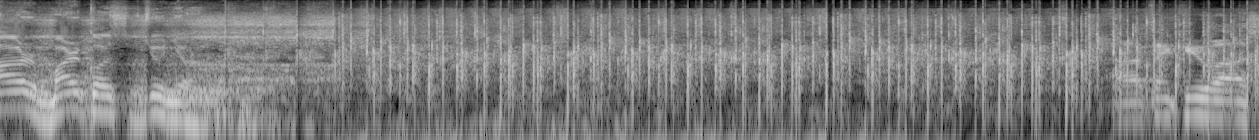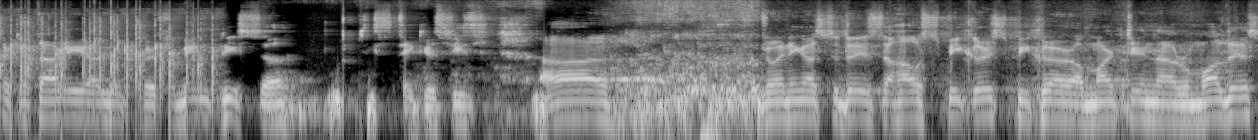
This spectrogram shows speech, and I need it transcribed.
R. Marcos Jr. Thank you, uh, Secretary uh, Please, uh, please take your seats. Uh, Joining us today is the House Speaker, Speaker uh, Martin uh, Romualdez,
